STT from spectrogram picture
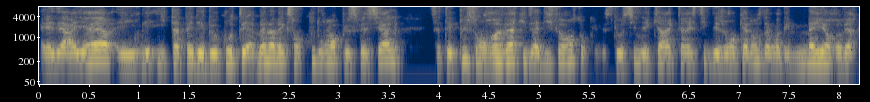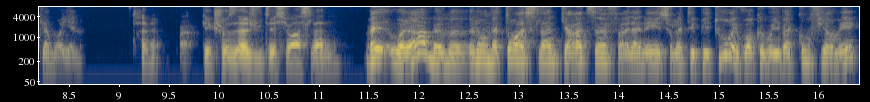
Et derrière, et il, il tapait des deux côtés, même avec son coup droit un peu spécial, c'était plus en revers qui faisait la différence. Donc, c'est aussi une des caractéristiques des joueurs en cadence d'avoir des meilleurs revers que la moyenne. Très bien. Voilà. Quelque chose à ajouter sur Aslan? Ben voilà, ben maintenant on attend Aslan Karatsev à l'année sur la TP Tour et voir comment il va confirmer.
